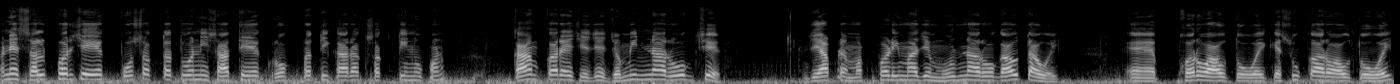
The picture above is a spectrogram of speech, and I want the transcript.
અને સલ્ફર છે એક પોષક તત્વની સાથે એક રોગ પ્રતિકારક શક્તિનું પણ કામ કરે છે. જે જમીનના રોગ છે, જે આપણે મગફળીમાં જે મૂળના રોગ આવતા હોય, એ ફરો આવતો હોય કે સુકારો આવતો હોય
